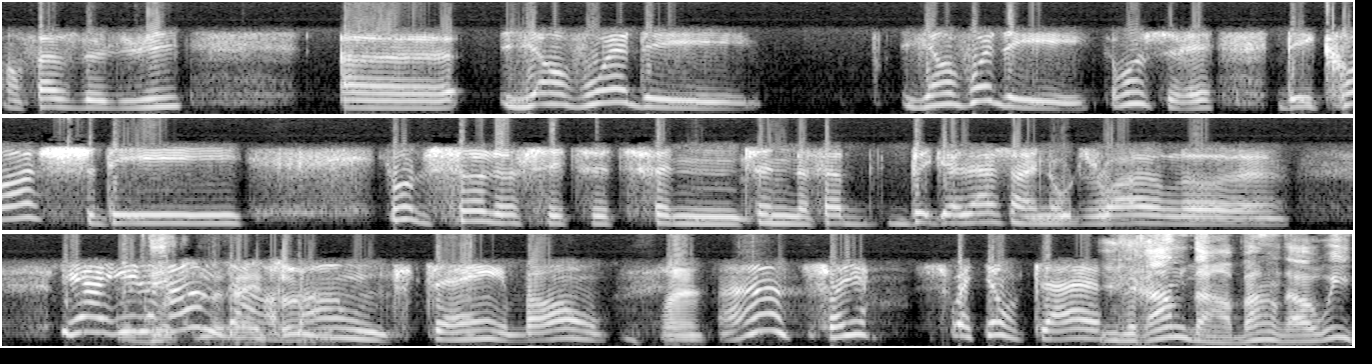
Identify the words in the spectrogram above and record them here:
en face de lui, euh, il envoie des. Il envoie des. Comment je dirais? Des croches, des. Comment on dit ça, là? C'est, tu, tu fais une, tu fais une dégueulasse à un autre joueur, là. Il, rentre dans la bande, putain, bon. Ouais. Hein? Soyons, soyons clairs. Il rentre dans la bande. Ah oui.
